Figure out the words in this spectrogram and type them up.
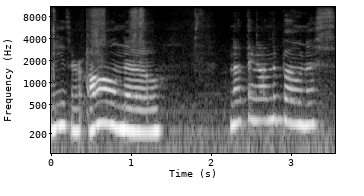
These are all no. Nothing on the bonus.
